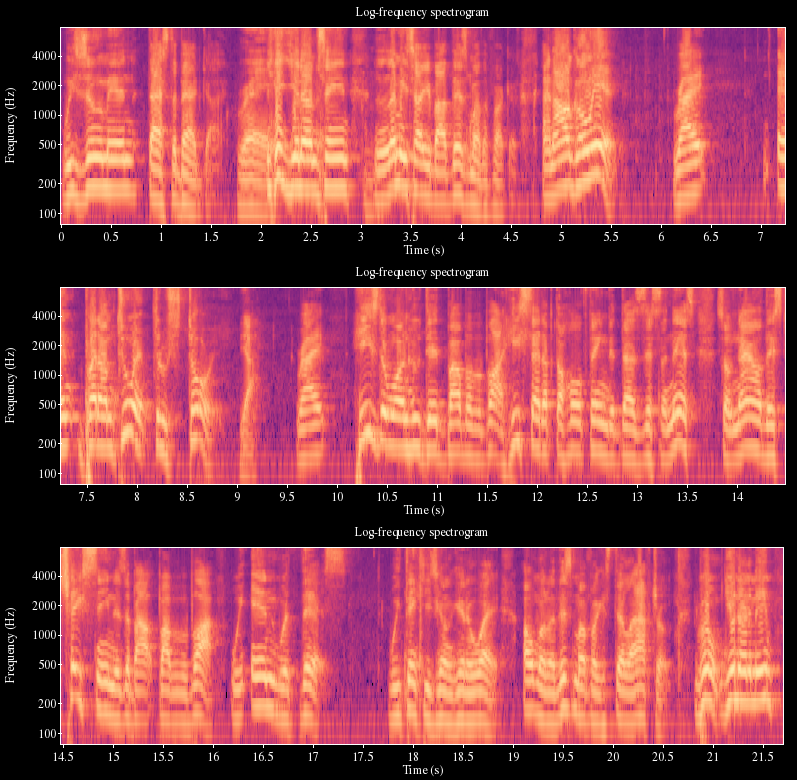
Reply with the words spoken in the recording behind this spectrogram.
we zoom in, that's the bad guy. Right. you know what I'm saying? Let me tell you about this motherfucker. And I'll go in, right? And but I'm doing it through story Yeah. right? He's the one who did blah blah blah blah. He set up the whole thing that does this and this. So now this chase scene is about blah blah blah blah. We end with this. We think he's gonna get away. Oh my no, this motherfucker's still after him. Boom. You know what I mean?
